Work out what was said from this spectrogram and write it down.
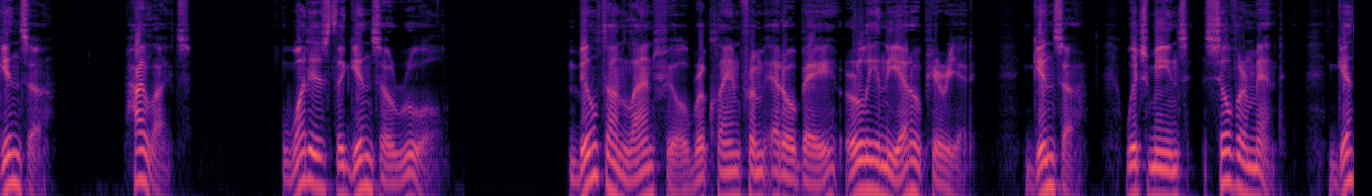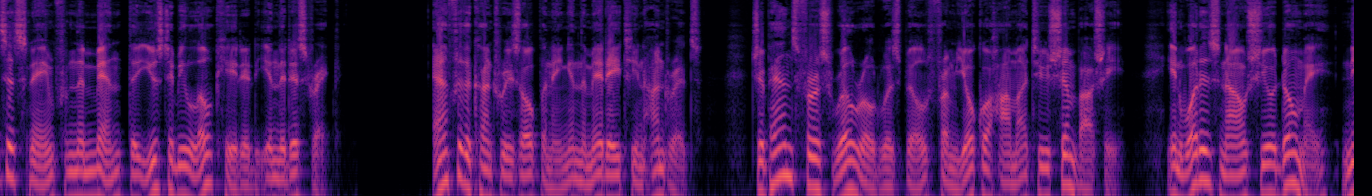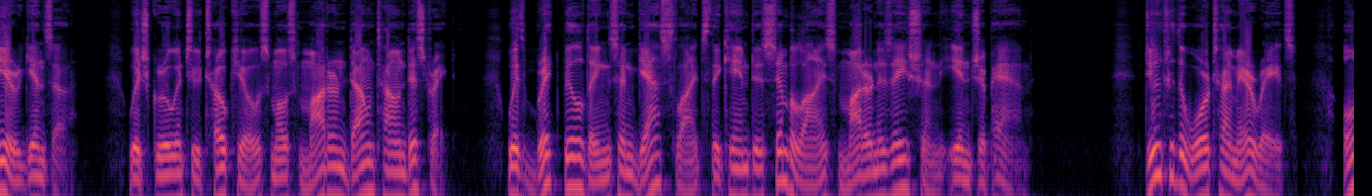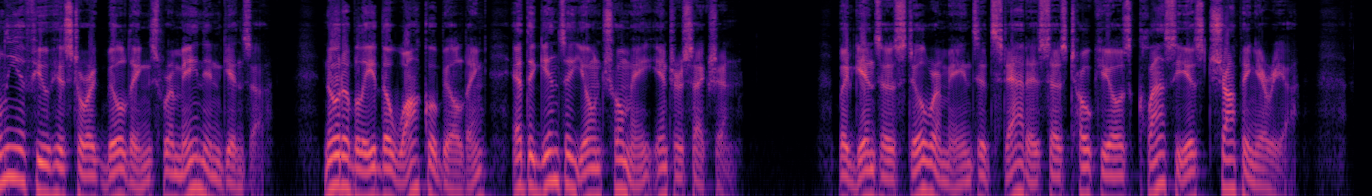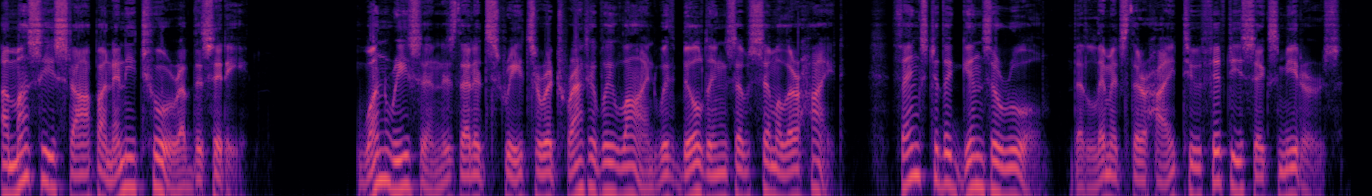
Ginza. Highlights What is the Ginza rule? Built on landfill reclaimed from Edo Bay early in the Edo period, Ginza, which means silver mint, gets its name from the mint that used to be located in the district. After the country's opening in the mid 1800s, Japan's first railroad was built from Yokohama to Shimbashi, in what is now Shiodome, near Ginza, which grew into Tokyo's most modern downtown district with brick buildings and gas lights that came to symbolize modernization in Japan. Due to the wartime air raids, only a few historic buildings remain in Ginza, notably the Wako building at the Ginza Yonchome intersection. But Ginza still remains its status as Tokyo's classiest shopping area, a must see stop on any tour of the city. One reason is that its streets are attractively lined with buildings of similar height, thanks to the Ginza rule that limits their height to 56 meters.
